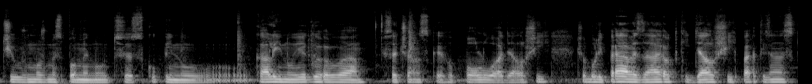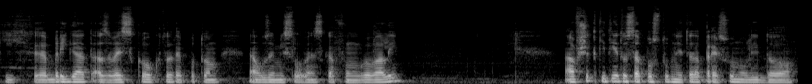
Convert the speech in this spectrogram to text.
či už môžeme spomenúť skupinu Kalínu Jegorova, Sečanského polu a ďalších, čo boli práve zárodky ďalších partizánskych brigád a zväzkov, ktoré potom na území Slovenska fungovali. A všetky tieto sa postupne teda presunuli do,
